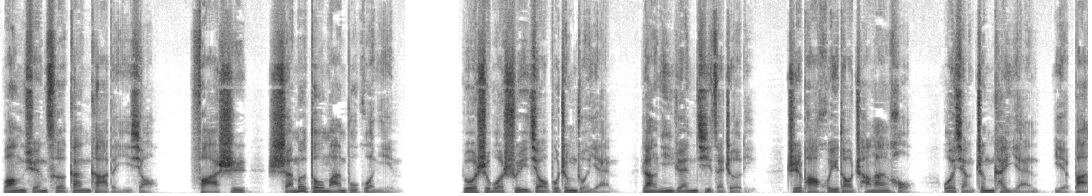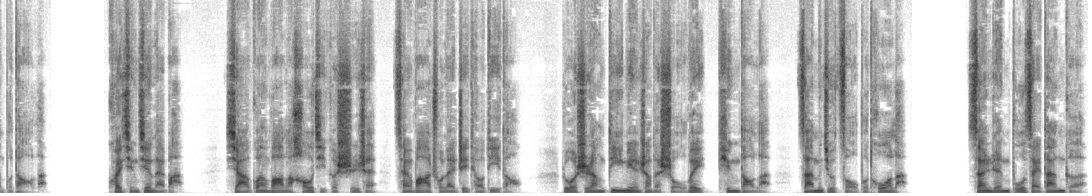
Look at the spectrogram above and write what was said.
王玄策尴尬的一笑：“法师什么都瞒不过您。若是我睡觉不睁着眼，让您圆寂在这里，只怕回到长安后，我想睁开眼也办不到了。快请进来吧，下官挖了好几个时辰才挖出来这条地道，若是让地面上的守卫听到了，咱们就走不脱了。”三人不再耽搁，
